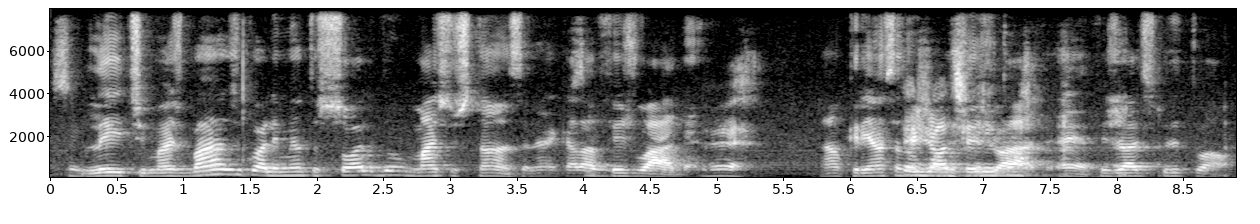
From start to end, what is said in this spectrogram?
Sim. Leite mais básico, alimento sólido, mais substância, né? Aquela Sim. feijoada. É. Não, criança não feijoada come feijoada. É, feijoada espiritual.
